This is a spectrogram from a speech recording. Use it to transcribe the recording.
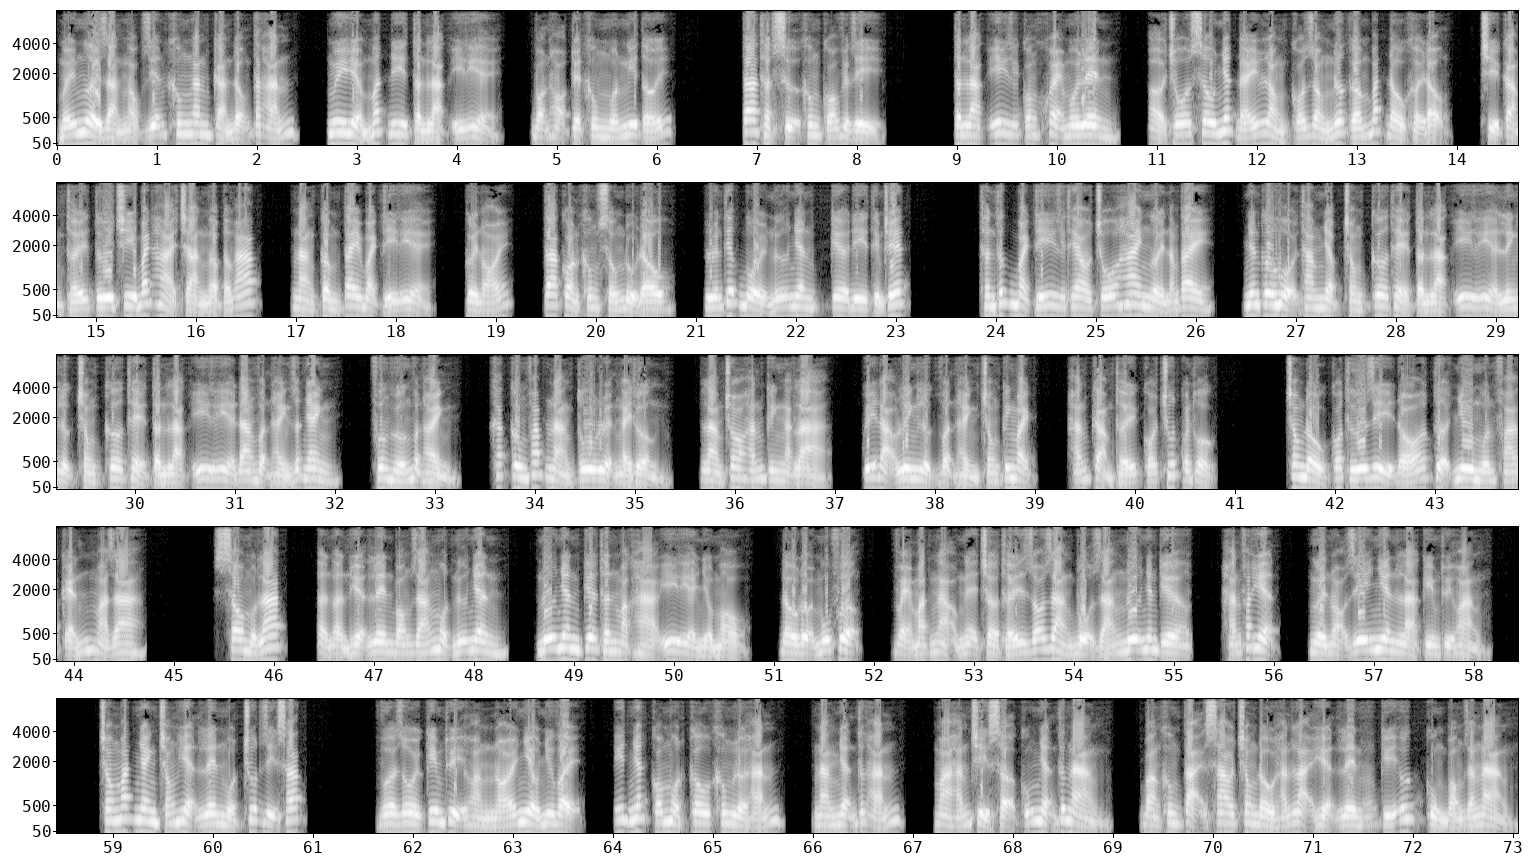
Mấy người giản ngọc diễn không ngăn cản động tác hắn, nguy hiểm mất đi tần lạc ý đi bọn họ tuyệt không muốn nghĩ tới. Ta thật sự không có việc gì. Tần lạc y con khỏe môi lên, ở chỗ sâu nhất đấy lòng có dòng nước gấm bắt đầu khởi động, chỉ cảm thấy tứ chi bách hải tràn ngập ấm áp, nàng cầm tay bạch ý đi cười nói, ta còn không sống đủ đâu, luyến tiếc bồi nữ nhân kia đi tìm chết. Thân thức bạch đi theo chỗ hai người nắm tay, nhân cơ hội tham nhập trong cơ thể tần lạc y y linh lực trong cơ thể tần lạc y y đang vận hành rất nhanh, phương hướng vận hành, khắc công pháp nàng tu luyện ngày thường, làm cho hắn kinh ngạc là, quỹ đạo linh lực vận hành trong kinh mạch, hắn cảm thấy có chút quen thuộc. Trong đầu có thứ gì đó tựa như muốn phá kén mà ra. Sau một lát, ẩn ẩn hiện lên bóng dáng một nữ nhân, nữ nhân kia thân mặc hà y y nhiều màu, đầu đội mũ phượng, vẻ mặt ngạo nghệ chờ thấy rõ ràng bộ dáng nữ nhân kia, hắn phát hiện, người nọ dĩ nhiên là Kim Thụy Hoàng. Trong mắt nhanh chóng hiện lên một chút dị sắc. Vừa rồi Kim Thụy Hoàng nói nhiều như vậy, ít nhất có một câu không lừa hắn, nàng nhận thức hắn, mà hắn chỉ sợ cũng nhận thức nàng, bằng không tại sao trong đầu hắn lại hiện lên ký ức cùng bóng dáng nàng.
